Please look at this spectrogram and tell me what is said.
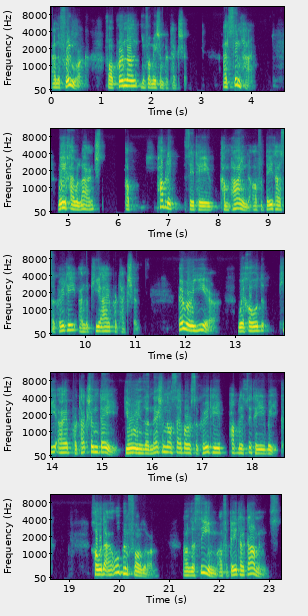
and framework for personal information protection. At the same time, we have launched a publicity campaign of data security and PI protection. Every year, we hold PI Protection Day during the National Cybersecurity Publicity Week. Hold an open forum on the theme of data governance,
